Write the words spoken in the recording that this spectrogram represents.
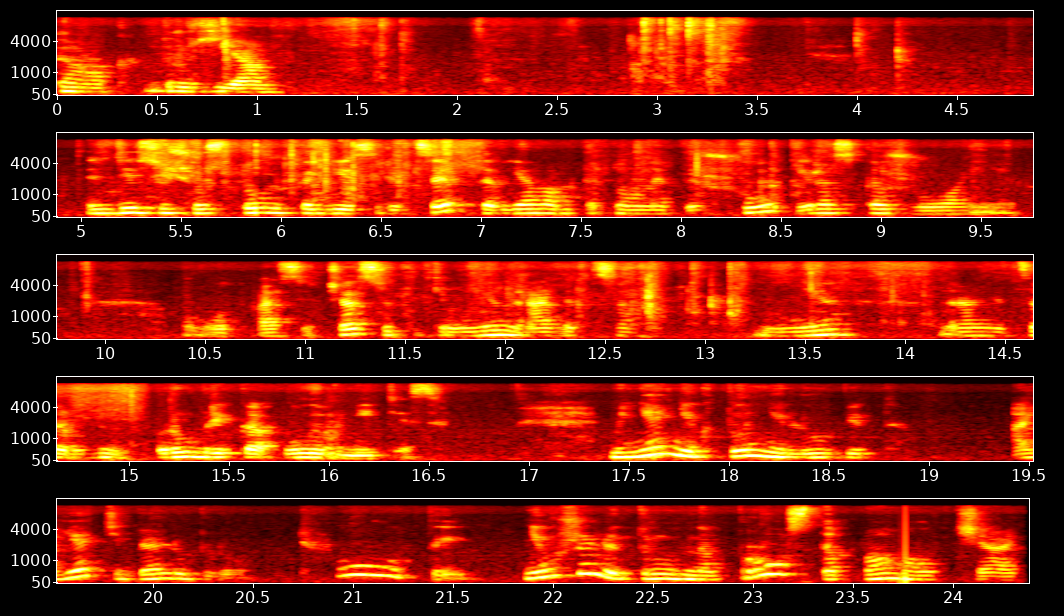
Так, друзья, здесь еще столько есть рецептов, я вам потом напишу и расскажу о них. Вот. А сейчас все-таки мне нравится, мне нравится рубрика «Улыбнитесь». Меня никто не любит, а я тебя люблю. Фу ты, неужели трудно просто помолчать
